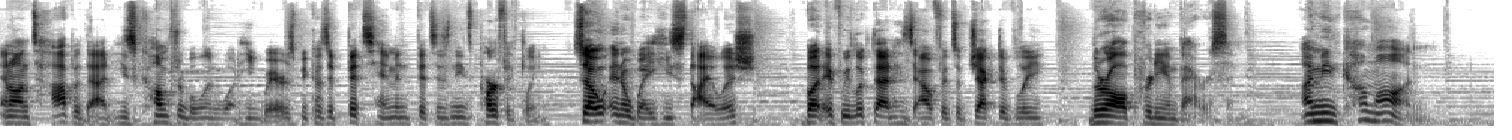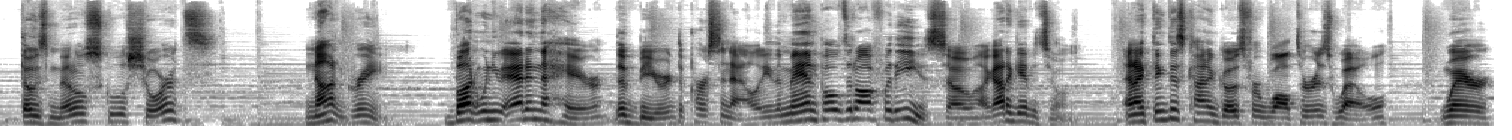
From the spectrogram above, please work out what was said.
and on top of that, he's comfortable in what he wears because it fits him and fits his needs perfectly. So, in a way, he's stylish, but if we looked at his outfits objectively, they're all pretty embarrassing. I mean, come on. Those middle school shorts? Not great. But when you add in the hair, the beard, the personality, the man pulls it off with ease, so I gotta give it to him. And I think this kind of goes for Walter as well, where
